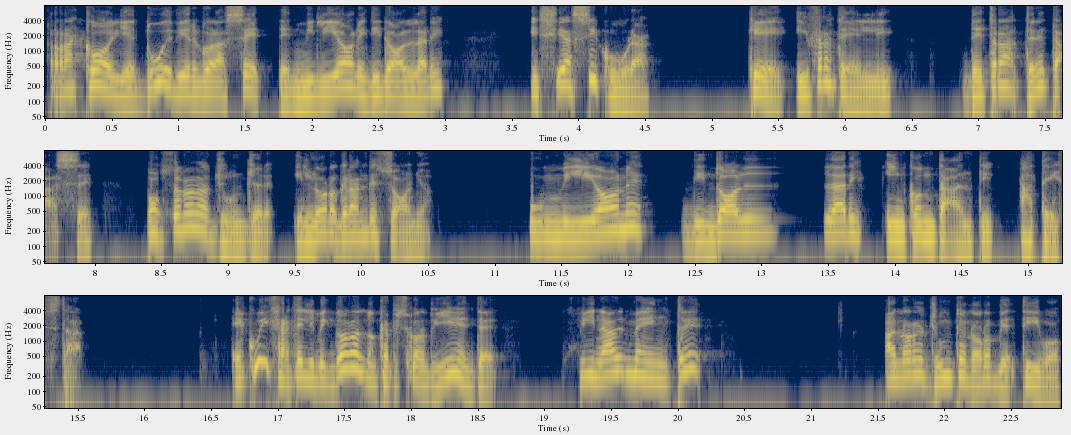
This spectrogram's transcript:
raccoglie 2,7 milioni di dollari e si assicura che i fratelli, detratte le tasse, possano raggiungere il loro grande sogno, un milione di dollari in contanti a testa. E qui i fratelli McDonald non capiscono più niente. Finalmente hanno raggiunto il loro obiettivo.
